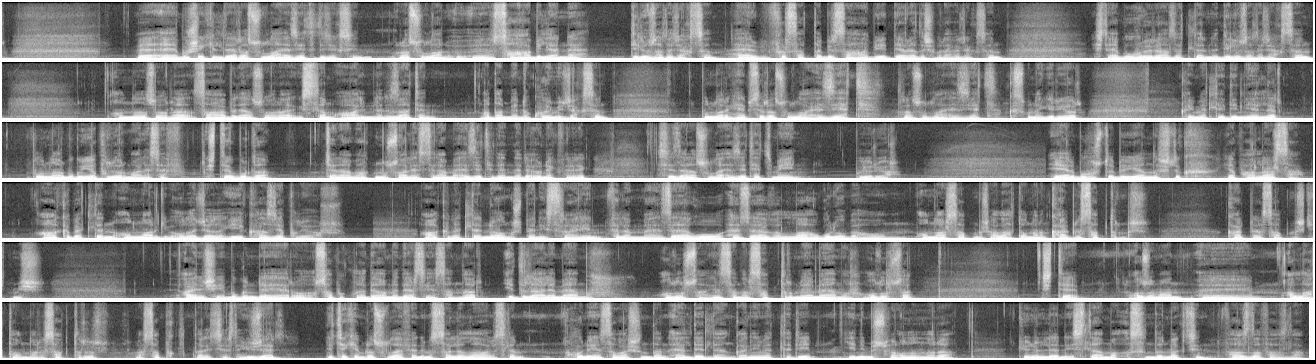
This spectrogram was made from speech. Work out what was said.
Ve e, bu şekilde Resulullah'a eziyet edeceksin. Resulullah'ın e, sahabilerine dil uzatacaksın. Her fırsatta bir sahabi devre dışı bırakacaksın. İşte Ebu Hureyre Hazretlerine dil uzatacaksın. Ondan sonra sahabeden sonra İslam alimlerini zaten adam yerine koymayacaksın. Bunların hepsi Resulullah eziyet. Resulullah eziyet kısmına giriyor. Kıymetli dinleyenler. Bunlar bugün yapılıyor maalesef. İşte burada Cenab-ı Hak Musa Aleyhisselam'a eziyet edenlere örnek vererek siz de Resulullah eziyet etmeyin buyuruyor. Eğer bu hususta bir yanlışlık yaparlarsa akıbetlerinin onlar gibi olacağı ikaz yapılıyor. Akıbetler ne olmuş Beni İsrail'in? فَلَمَّا زَاغُوا اَزَاغَ اللّٰهُ قُلُوبَهُمْ Onlar sapmış, Allah da onların kalbini saptırmış. Kalpler sapmış gitmiş. Aynı şey bugün de eğer o sapıklığa devam ederse insanlar idlale memur olursa, insanlar saptırmaya memur olursa işte o zaman e, Allah da onları saptırır ve sapıklıklar içerisinde yüzer. Nitekim Resulullah Efendimiz sallallahu aleyhi ve sellem Huneyn Savaşı'ndan elde edilen ganimetleri yeni Müslüman olanlara gönüllerini İslam'a ısındırmak için fazla fazla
